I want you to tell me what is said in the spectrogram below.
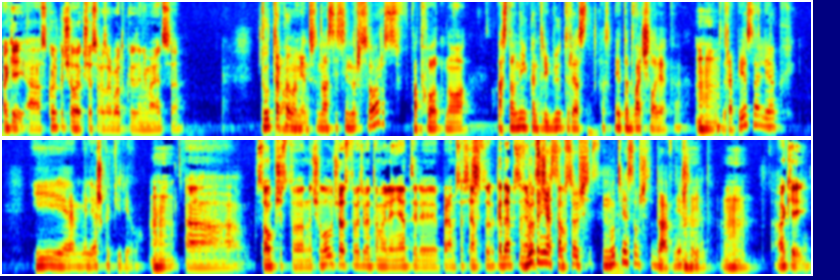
Окей, а сколько человек сейчас разработкой занимается? Тут такой Ага. момент. У нас есть inner source подход, но основные контрибьюторы это два человека. Мгм. Это Трапеза Олег и Мелешка Кирилл. Мгм. А сообщество начало участвовать в этом или нет? Или прям совсем... Когда Внутреннее сообщество, внутреннее сообщество, да, внешне Мгм. нет. Мгм. Окей.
